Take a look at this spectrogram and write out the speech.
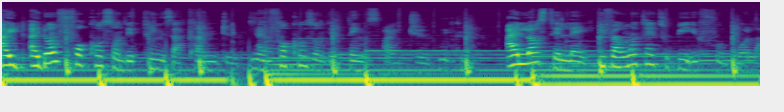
I, I don't focus on the things I can do. Yeah. I focus on the things I do. Okay. I lost a leg. If I wanted to be a footballer,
